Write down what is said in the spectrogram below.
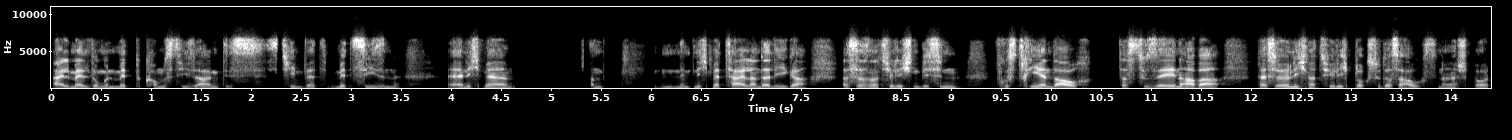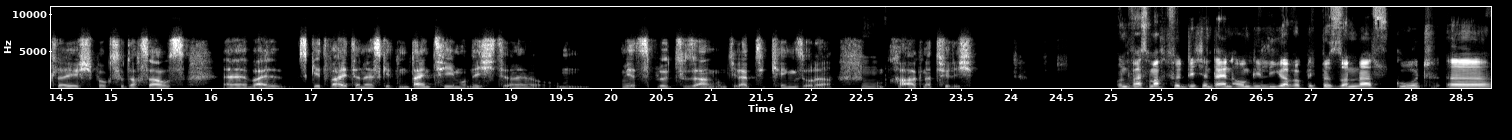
Eilmeldungen mitbekommst, die sagen, das Team wird mid-Season äh, nicht mehr an, nimmt nicht mehr teil an der Liga. Das ist natürlich ein bisschen frustrierend auch, das zu sehen, aber persönlich natürlich blockst du das aus, ne? Sportlich blockst du das aus, äh, weil es geht weiter, ne? Es geht um dein Team und nicht äh, um, um jetzt blöd zu sagen, um die Leipzig Kings oder hm. um Prag natürlich. Und was macht für dich in deinen Augen die Liga wirklich besonders gut? Äh,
